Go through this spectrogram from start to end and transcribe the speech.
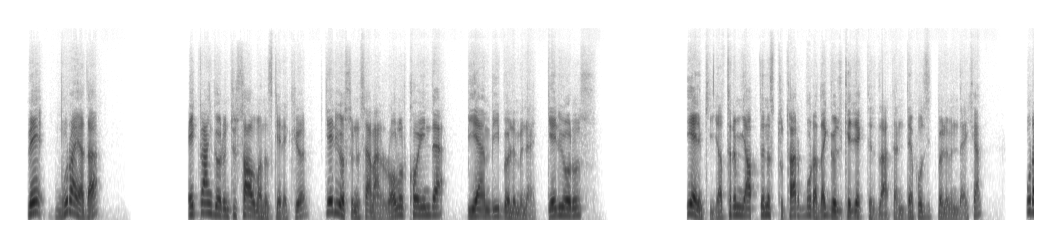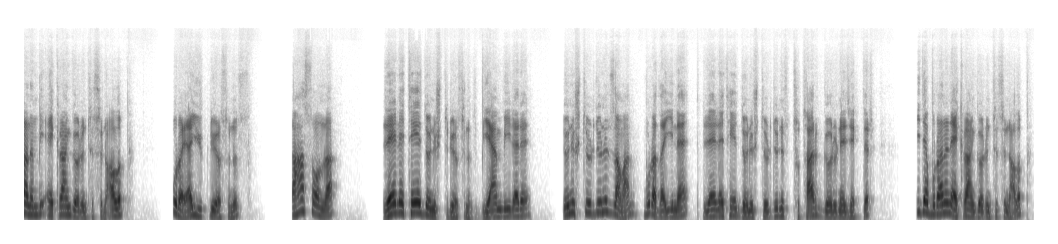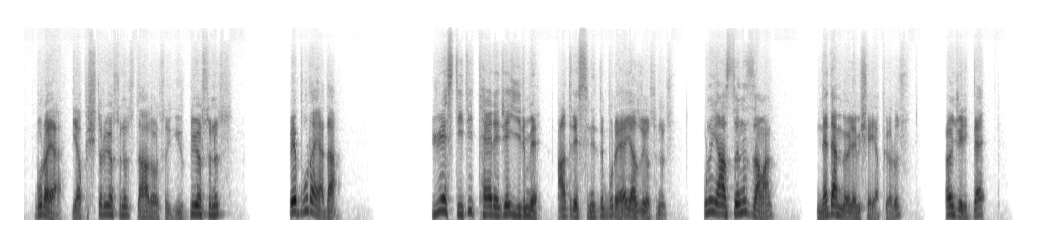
Ve buraya da ekran görüntüsü almanız gerekiyor. Geliyorsunuz hemen Rollercoin'de BNB bölümüne geliyoruz. Diyelim ki yatırım yaptığınız tutar burada gözükecektir zaten depozit bölümündeyken. Buranın bir ekran görüntüsünü alıp buraya yüklüyorsunuz. Daha sonra RLT'ye dönüştürüyorsunuz BNB'leri. Dönüştürdüğünüz zaman burada yine RLT'ye dönüştürdüğünüz tutar görünecektir. Bir de buranın ekran görüntüsünü alıp buraya yapıştırıyorsunuz. Daha doğrusu yüklüyorsunuz. Ve buraya da USDT TRC20 adresinizi buraya yazıyorsunuz. Bunu yazdığınız zaman neden böyle bir şey yapıyoruz? Öncelikle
